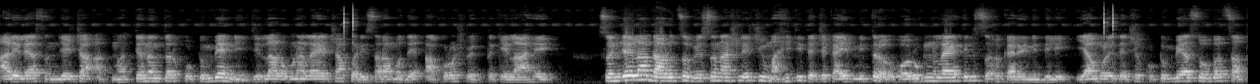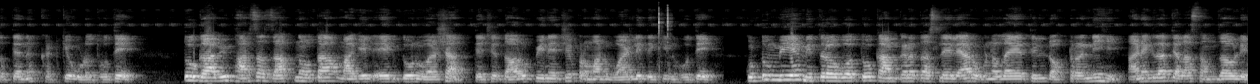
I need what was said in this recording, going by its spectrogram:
आलेल्या संजयच्या आत्महत्येनंतर कुटुंबियांनी जिल्हा रुग्णालयाच्या परिसरामध्ये आक्रोश व्यक्त केला आहे. संजयला दारूचं व्यसन असल्याची माहिती त्याचे काही मित्र व रुग्णालयातील सहकार्याने दिली. यामुळे त्याच्या कुटुंबियासोबत सातत्यानं खटके उडत होते. तो गावी फारसा जात नव्हता. मागील एक दोन वर्षात त्याचे दारू पिण्याचे प्रमाण वाढले देखील होते. कुटुंबीय मित्र व तो काम करत असलेल्या रुग्णालयातील डॉक्टरांनीही अनेकदा त्याला समजावले.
